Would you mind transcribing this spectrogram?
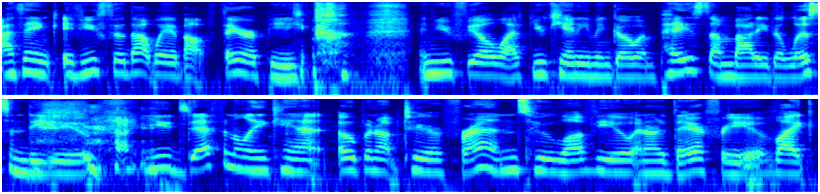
I think if you feel that way about therapy and you feel like you can't even go and pay somebody to listen to you, right. you definitely can't open up to your friends who love you and are there for you. Like,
